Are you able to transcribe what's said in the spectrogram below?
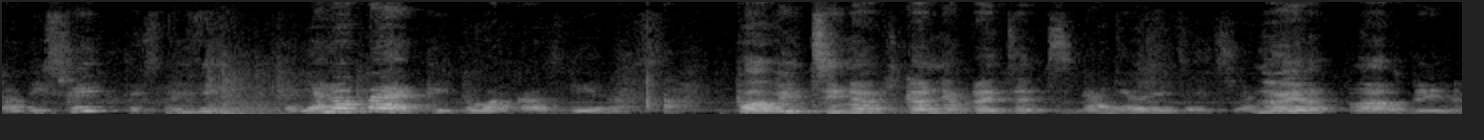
tad ir slikti, es nezinu. Tad ja nav pērki tuvākās dienās, Pavicināšu, gan jau redzēs. gan jau redzēs, ja? Nu jā, labi ir.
